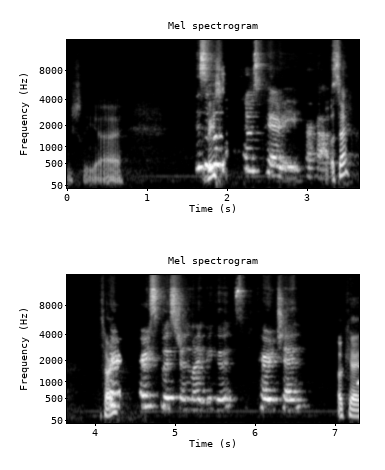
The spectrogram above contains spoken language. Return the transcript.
actually, uh, this is Perry, perhaps. What's that? Sorry. Perry's question might be good. Perry Chen. Okay.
